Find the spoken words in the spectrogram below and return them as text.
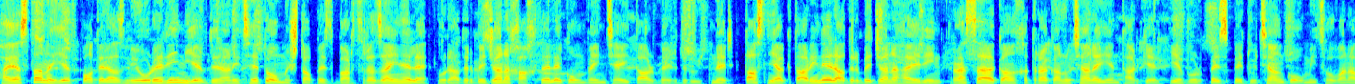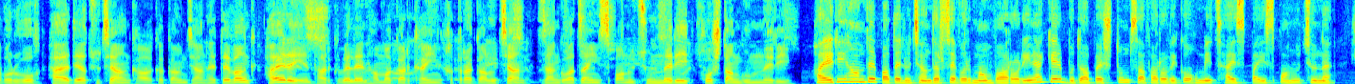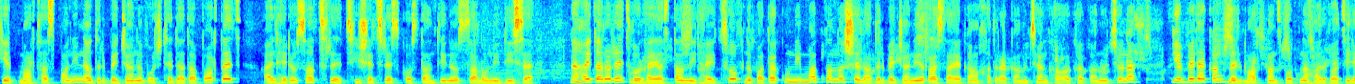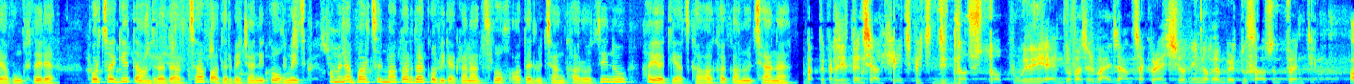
Հայաստանը եւ պատերազմի օրերին եւ դրանից հետո մշտապես բարձրաձայնել է, որ Ադրբեջանը խախտել է կոնվենցիայի տարբեր դրույթներ։ Տասնյակ տարիներ Ադրբեջանը հայերին ռասայական խտրականության է ենթարկել եւ որպես պետության կողմից հովանավորվող հայատյացության քաղաքականության հետևանք հայերը ենթարկվել են համակարգային խտրականության, զանգվածային սպանությունների, խոշտանգումների։ Հայերի հանդեպ ատելության դրսևորման վառ օրինակ էր Բուդապեշտում Սաֆարովի կողմից հայ սպայի սպանությունը, երբ մարդասպանին Ադրբեջանը ոչ թե դատապարտեց, այլ հերոսացրեց, հիշեցրեց Կոստանտինոս Սալոնիդիսը։ Նա հայտարարեց, որ Հայաստանն իր հայցով նպատակ ունի մատնանշել Ադրբեջանի ռասայական խտրականության քաղաքականությունը եւ վերականգնել մարդկանց ոտնահարված իրավունքները։ Փորձագետը անդրադարձավ Ադրբեջանի կողմից ամենաբարձր մակարդակով իրականացվող ատելության քարոզին ու հայատյաց քաղաքականությանը։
